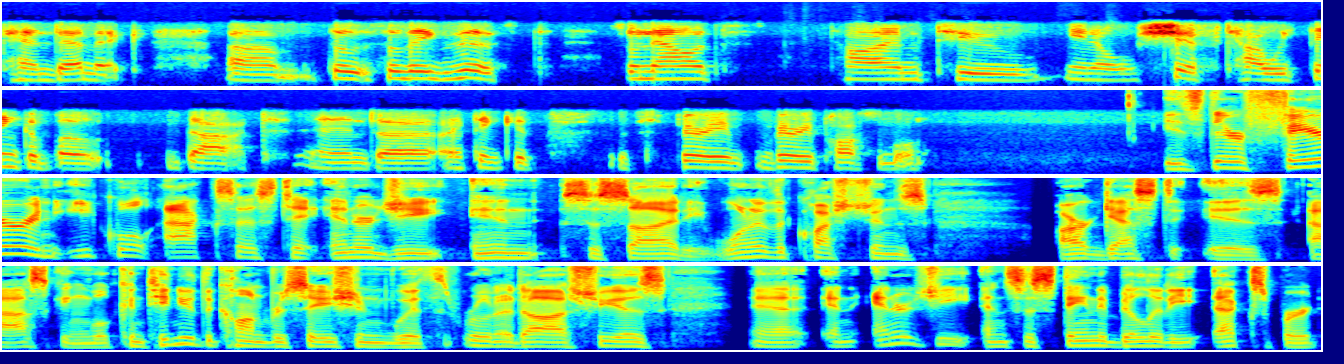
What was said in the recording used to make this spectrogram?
pandemic. Um, so so they exist. So now it's time to you know shift how we think about that, and uh, I think it's it's very very possible. Is there fair and equal access to energy in society? One of the questions our guest is asking. We'll continue the conversation with Runa Das. She is a, uh, an energy and sustainability expert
